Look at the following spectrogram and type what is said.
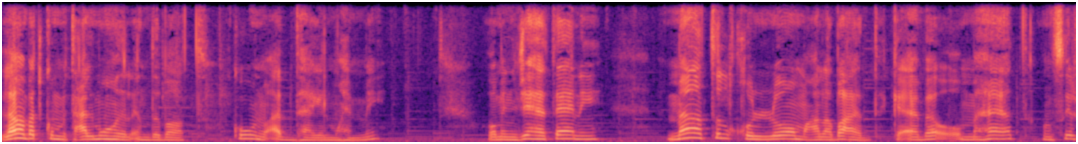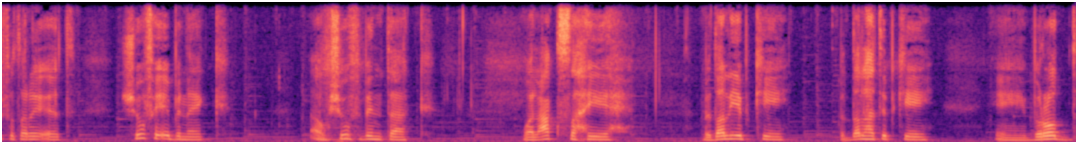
لما بدكم تعلموهم الانضباط كونوا قد هاي المهمة. ومن جهة تاني ما تلقوا اللوم على بعض كآباء وأمهات ونصير في طريقة شوفي ابنك أو شوف بنتك. والعكس صحيح بضل يبكي بتضلها تبكي إيه، برد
